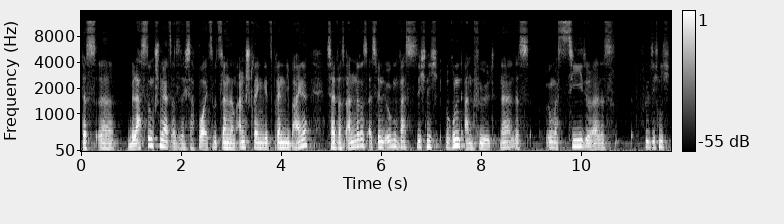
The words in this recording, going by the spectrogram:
Dass äh, Belastungsschmerz, also dass ich sage, boah, jetzt wird es langsam anstrengend, jetzt brennen die Beine, ist halt was anderes, als wenn irgendwas sich nicht rund anfühlt. Ne? Dass irgendwas zieht oder das fühlt sich nicht,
